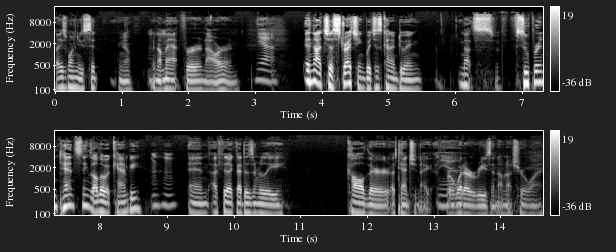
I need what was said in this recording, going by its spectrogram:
I just want you to sit you know in a Mhm. mat for an hour and yeah and not just stretching, but just kind of doing not s- super intense things, although it can be. hmm And I feel like that doesn't really call their attention I, Yeah. for whatever reason. I'm not sure why.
